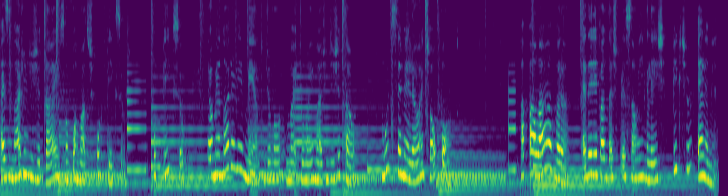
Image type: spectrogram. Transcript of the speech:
As imagens digitais são formadas por pixels. O pixel é o menor elemento de uma, de uma imagem digital, muito semelhante ao ponto. A palavra é derivada da expressão em inglês picture element,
